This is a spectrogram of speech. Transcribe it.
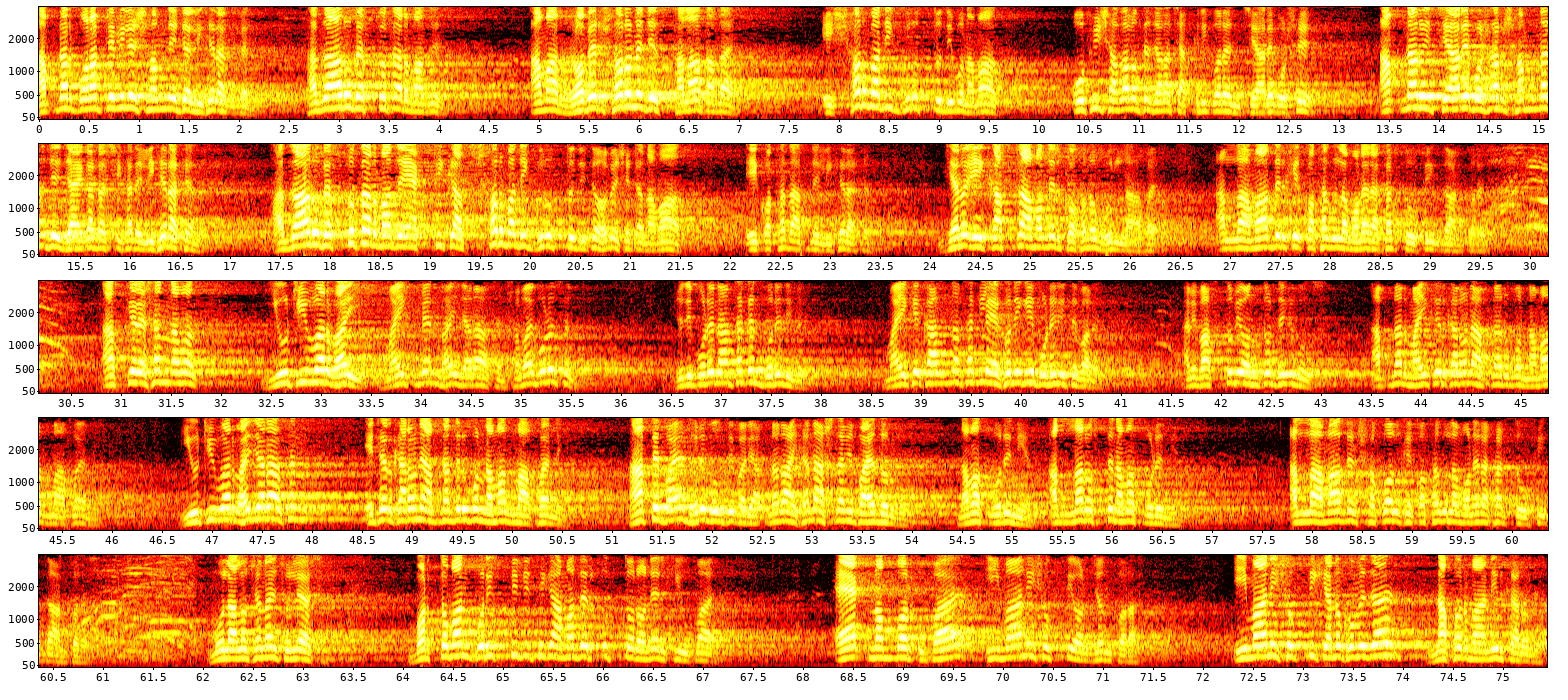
আপনার পড়ার টেবিলের সামনে এটা লিখে রাখবেন, হাজারো ব্যস্ততার মাঝে আমার রবের স্মরণে যে সালাত আদায়, এই সর্বাধিক গুরুত্ব দিব নামাজ। অফিস আদালতে যারা চাকরি করেন, চেয়ারে বসে, আপনার ওই চেয়ারে বসার সামনের যে জায়গাটা সেখানে লিখে রাখেন, হাজারো ব্যস্ততার মাঝে একটি কাজ সর্বাধিক গুরুত্ব দিতে হবে, সেটা নামাজ। এই কথাটা আপনি লিখে রাখেন। যেন এই কাজটা আমাদের কখনো ভুল না হয়। আল্লাহ আমাদেরকে কথাগুলা মনে রাখার তৌফিক দান করেন। আজকের এশার নামাজ, ইউটিউবার ভাই মাইকম্যান ভাই যারা আছেন, সবাই পড়েছেন যদি পড়ে না থাকেন পড়ে নেবেন। মাইকে কাজ না থাকলে এখনই গিয়ে পড়ে নিতে পারেন। আমি বাস্তবে অন্তর থেকে বলছি, আপনার মাইকের কারণে আপনার উপর নামাজ মাফ হয় না। ইউটিউবার ভাই যারা আছেন, এটার কারণে আপনাদের উপর নামাজ মাফ হয় নাই। হাতে পায়ে ধরে বলতে পারি, আপনারা এখানে আসলে আমি পায়ে ধরবো। নামাজ পড়ে নিন আল্লাহর হস্তে নামাজ পড়ে নিন আল্লাহ আমাদের সকলকে কথাগুলো মনে রাখার তৌফিক দান করেন। মূল আলোচনায় চলে আসে। বর্তমান পরিস্থিতি থেকে আমাদের উত্তরণের কি উপায়? এক নম্বর উপায় ইমানি শক্তি অর্জন করা। ইমানি শক্তি কেন কমে যায়? নাফরমানির কারণে।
